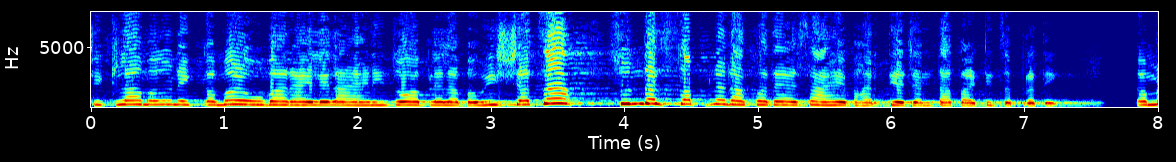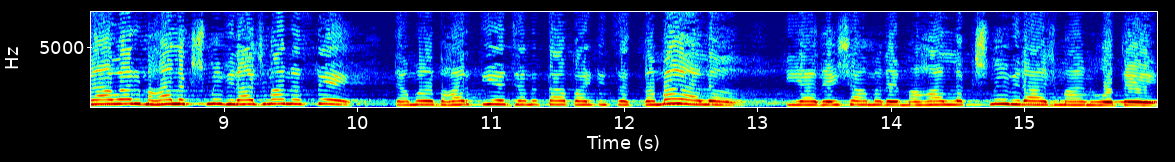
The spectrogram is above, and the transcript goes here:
चिखला म्हणून एक कमळ उभा राहिलेला आहे आणि तो आपल्याला भविष्याचं सुंदर स्वप्न दाखवत आहे असं आहे भारतीय जनता पार्टीचं प्रतीक. कमळावर महालक्ष्मी विराजमान असते. त्यामुळे भारतीय जनता पार्टीचं कमळ आलं की या देशामध्ये महालक्ष्मी विराजमान होते.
